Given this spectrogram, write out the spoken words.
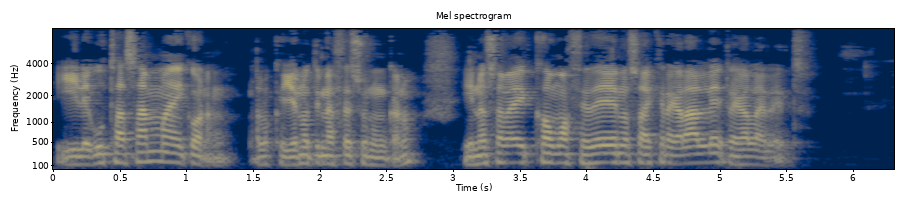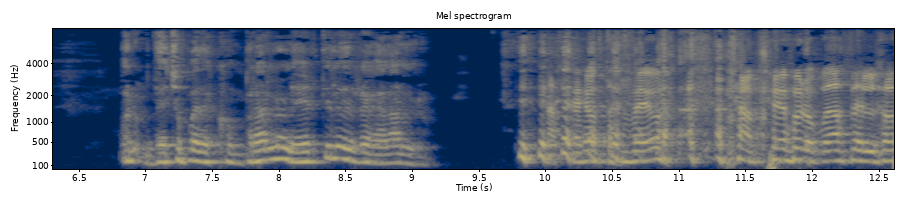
Y le gusta Sandman y Conan, a los que yo no tengo acceso nunca, ¿no? Y no sabéis cómo acceder, no sabéis qué regalarle, regalarle esto. Bueno, de hecho puedes comprarlo, leértelo y regalarlo. Está feo, está feo, está feo, pero puede hacerlo.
